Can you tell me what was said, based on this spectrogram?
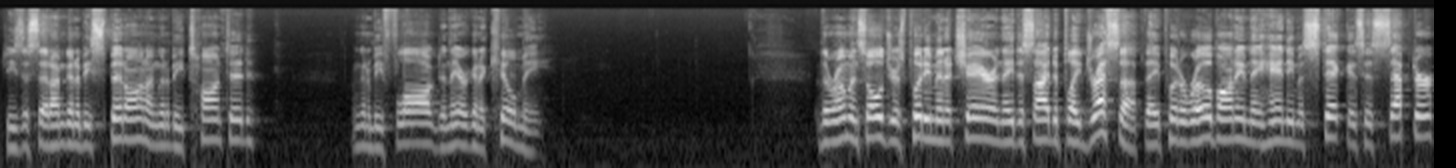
Jesus said, I'm going to be spit on, I'm going to be taunted, I'm going to be flogged, and they are going to kill me. The Roman soldiers put him in a chair and they decide to play dress up. They put a robe on him, they hand him a stick as his scepter.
